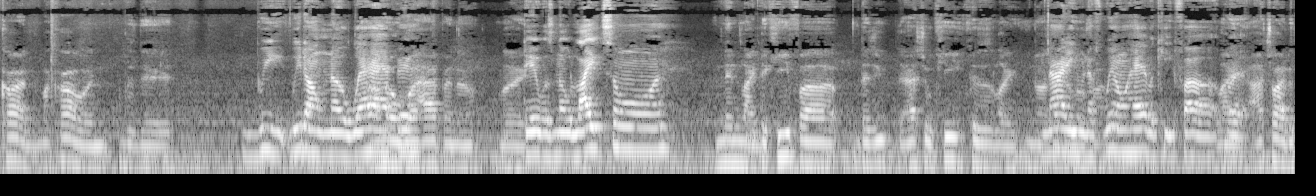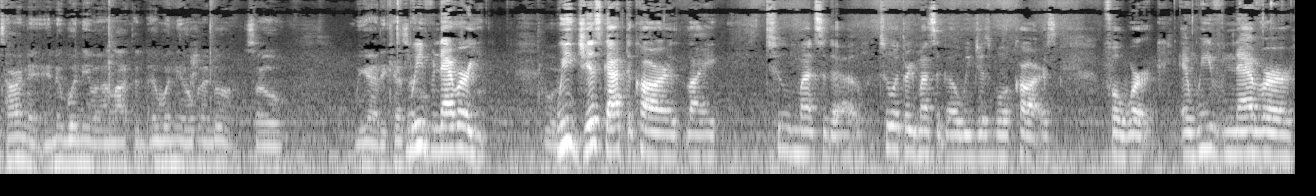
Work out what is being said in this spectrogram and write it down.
Car, my car wasn't was dead. We we don't know what I happened. know what happened though. Like, There was no lights on. and then like the key fob, that you, the actual key, because it's like you know. Not even if we don't have a key fob, Like but I tried to turn it and it wouldn't even unlock the, it wouldn't even open the door. So we had to catch we've never. We just got the car like two months ago, two or three months ago. We just bought cars for work, and we've never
